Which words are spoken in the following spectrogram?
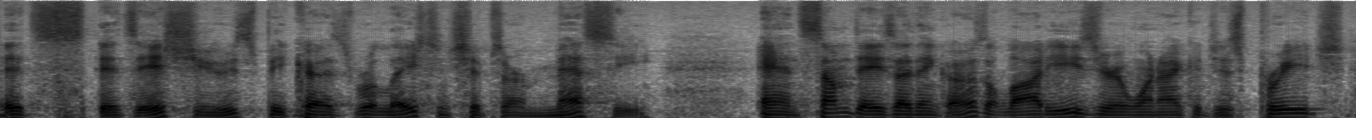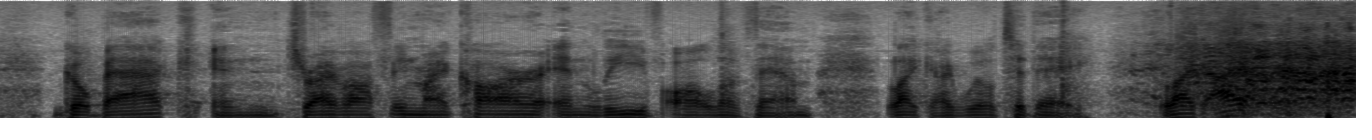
its, its issues because relationships are messy and some days I think, oh, it was a lot easier when I could just preach, go back, and drive off in my car and leave all of them like I will today. Like I.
